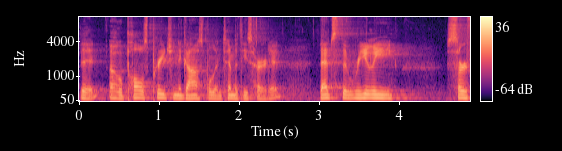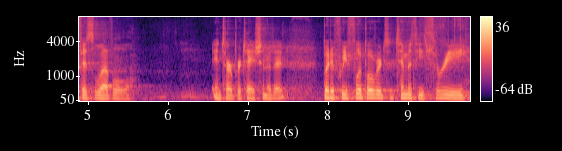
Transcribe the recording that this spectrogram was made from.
that, oh, Paul's preaching the gospel and Timothy's heard it. That's the really surface level interpretation of it. But if we flip over to Timothy 3,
